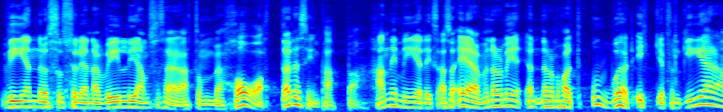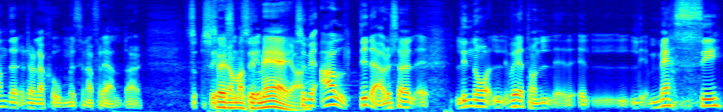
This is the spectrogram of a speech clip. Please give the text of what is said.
Venus och Serena Williams och så här, att de hatade sin pappa. Han är med, liksom, alltså, även när de, är, när de har ett oerhört icke-fungerande relation med sina föräldrar. Så är de alltid med, ja. Som är alltid där. Och så här, Lino, vad heter hon? Messi,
